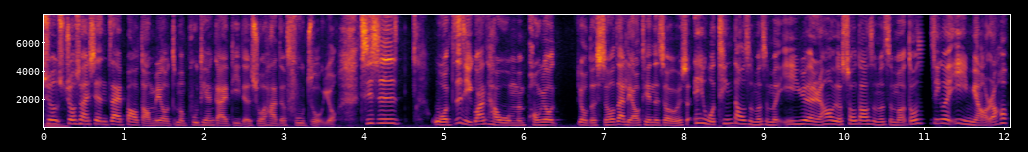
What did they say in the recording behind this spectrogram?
就就算现在报道没有这么铺天盖地的说它的副作用，其实我自己观察我们朋友。有的时候在聊天的时候，我会说：“哎、欸，我听到什么什么医院，然后有收到什么什么，都是因为疫苗。”然后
